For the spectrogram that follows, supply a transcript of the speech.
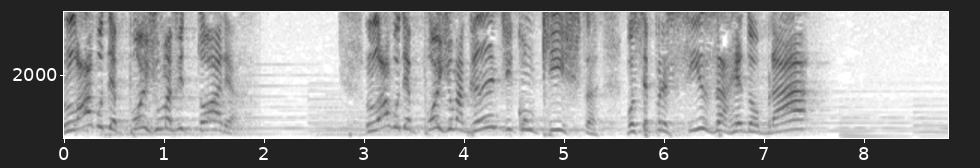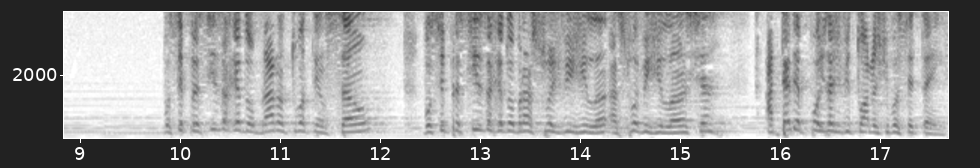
Logo depois de uma vitória, logo depois de uma grande conquista, você precisa redobrar, você precisa redobrar a tua atenção, você precisa redobrar a sua a sua vigilância até depois das vitórias que você tem.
